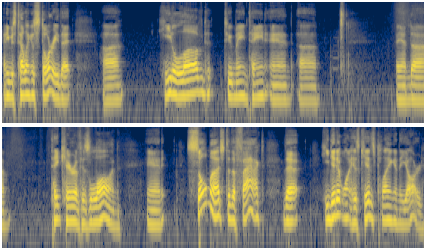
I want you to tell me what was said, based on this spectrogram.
and he was telling a story that uh, he loved to maintain and uh, and uh, take care of his lawn, and so much to the fact that he didn't want his kids playing in the yard.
